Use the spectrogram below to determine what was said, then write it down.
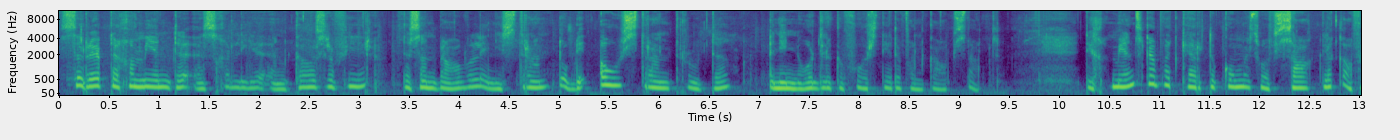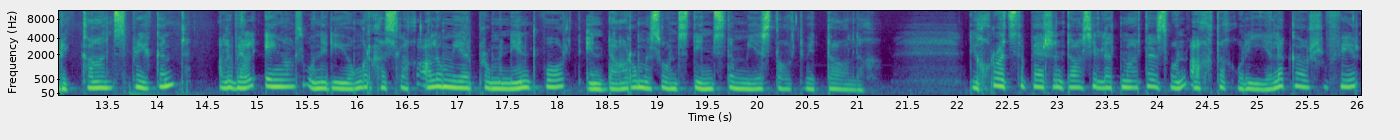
Sarepta gemeente is geleë in Kuilsrivier, tussen Bellville en die strand op die ou strandroete in die noordelike voorstede van Kaapstad. Die gemeenskap wat kerk toe kom is hoofsaaklik Afrikaans sprekend, alhoewel Engels onder die jonger geslag al hoe meer prominent word en daarom is ons dienste meestal tweetalig. Die grootste persentasie lidmate is woonagtig oor die hele Kuilsrivier,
